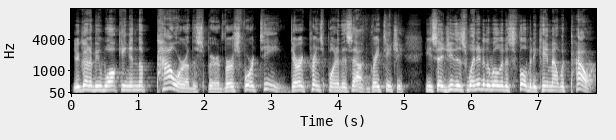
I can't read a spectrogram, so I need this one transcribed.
you're going to be walking in the power of the Spirit. Verse 14. Derek Prince pointed this out. Great teaching. He said Jesus went into the wilderness full, but he came out with power.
